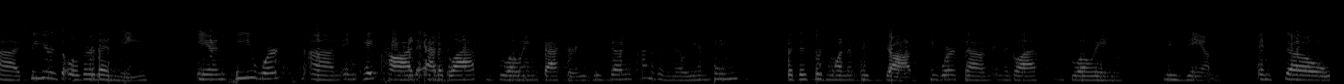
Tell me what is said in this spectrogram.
uh, two years older than me, and he worked um, in Cape Cod at a glass blowing factory. He's done kind of a million things, but this was one of his jobs. He worked um, in the glass blowing museum. And so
